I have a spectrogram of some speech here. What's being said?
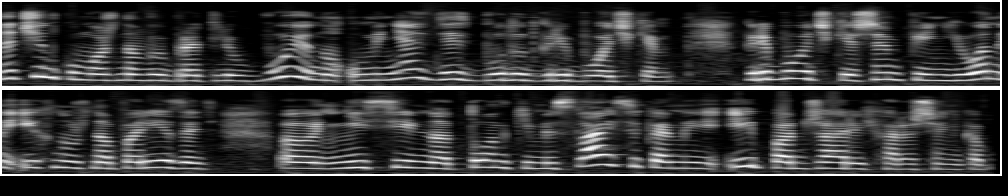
Начинку можно выбрать любую, но у меня здесь будут грибочки. Грибочки, шампиньоны, их нужно порезать э, не сильно тонкими слайсиками и поджарить хорошенько.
